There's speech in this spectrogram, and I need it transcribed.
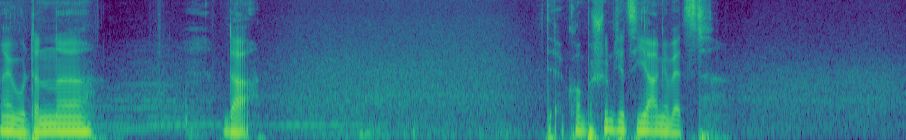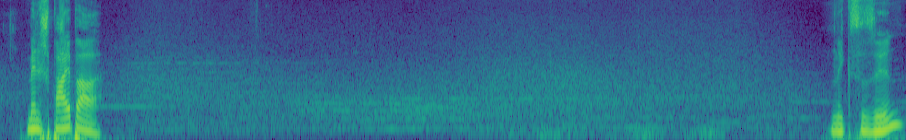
Na gut, dann äh, da. Der kommt bestimmt jetzt hier angewetzt. Mensch, Piper! Nix zu sehen.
